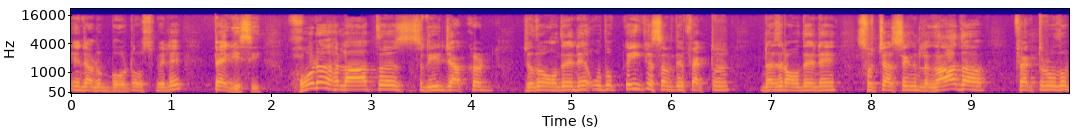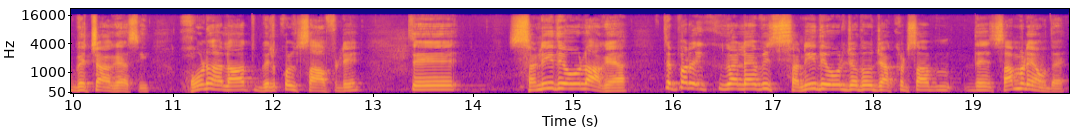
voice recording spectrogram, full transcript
ਇਹਨਾਂ ਨੂੰ ਵੋਟ ਉਸ ਵੇਲੇ ਪੈ ਗਈ ਸੀ। ਹੁਣ ਹਾਲਾਤ ਸਰੀਰ ਜਾਖੜ ਜਦੋਂ ਆਉਂਦੇ ਨੇ, ਉਦੋਂ ਕਈ ਕਿਸਮ ਦੇ ਫੈਕਟਰ ਨਜ਼ਰ ਆਉਂਦੇ ਨੇ। ਸੁੱਚਾ ਸਿੰਘ ਲੰਗਾਹ ਦਾ ਫੈਕਟਰ ਉਦੋਂ ਵਿੱਚ ਆ ਗਿਆ ਸੀ। ਹੁਣ ਹਾਲਾਤ ਬਿਲਕੁਲ ਸਾਫ਼ ਨੇ ਤੇ ਸਨੀ ਦਿਓਲ ਆ ਗਿਆ। ਤੇ ਪਰ ਇੱਕ ਗੱਲ ਹੈ ਵੀ ਸਨੀ ਦਿਓਲ ਜਦੋਂ ਜਾਖੜ ਸਾਹਿਬ ਦੇ ਸਾਹਮਣੇ ਆਉਂਦਾ ਹੈ,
